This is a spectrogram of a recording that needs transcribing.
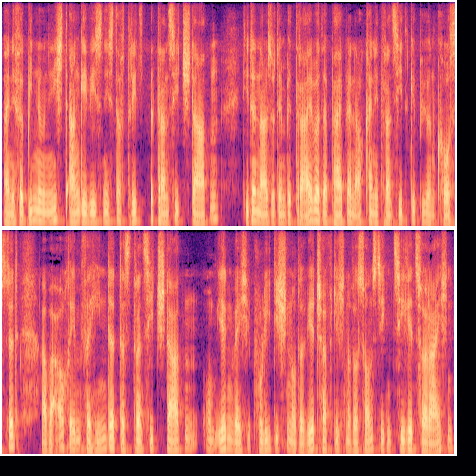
eine Verbindung nicht angewiesen ist auf Transitstaaten, die dann also dem Betreiber der Pipeline auch keine Transitgebühren kostet, aber auch eben verhindert, dass Transitstaaten, um irgendwelche politischen oder wirtschaftlichen oder sonstigen Ziele zu erreichen,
